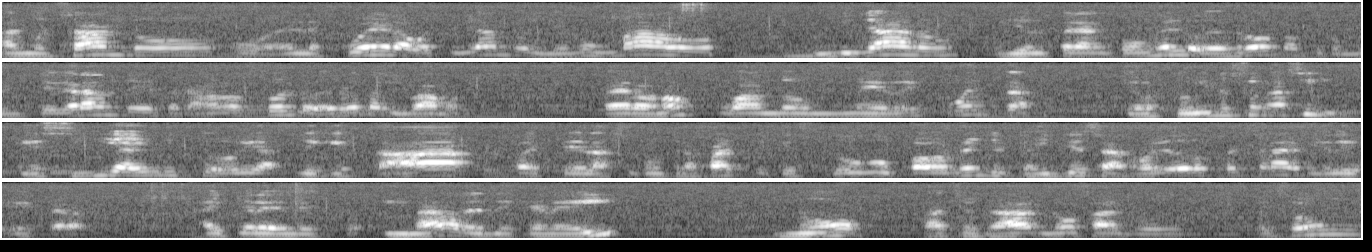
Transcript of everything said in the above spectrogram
almorzando o en la escuela o estudiando y llega un mago, un villano, y ellos pelean con él, lo derrotan, se convierte grande, sacan a los sol, lo derrotan y vamos. Pero no, cuando me doy cuenta que los no son así, que sí hay una historia de que está este, la, su contraparte, que es Gogo Power Ranger, que hay desarrollo de los personajes, pues yo dije, eh, espera, hay que leer esto. Y nada, desde que leí, no, a chocar, no salgo. Eh, Son,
